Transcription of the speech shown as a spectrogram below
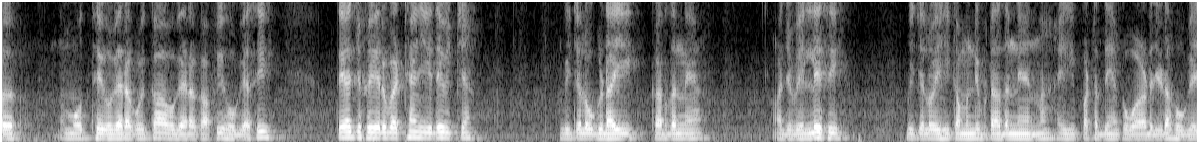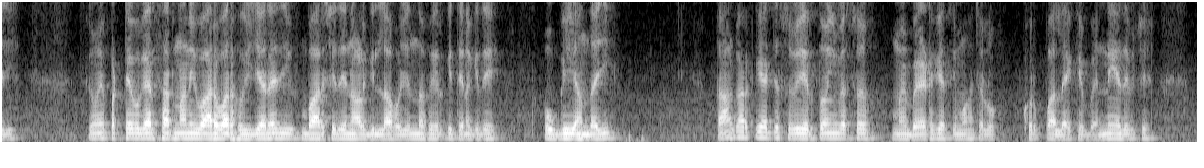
ਮੋਥੇ ਵਗੈਰਾ, ਕੋਈ ਘਾਹ ਵਗੈਰਾ ਕਾਫੀ ਹੋ ਗਿਆ ਸੀ। ਤੇ ਅੱਜ ਫੇਰ ਬੈਠਿਆ ਜੀ ਇਹਦੇ ਵਿੱਚ ਵੀ ਚਲੋ ਗੜਾਈ ਕਰ ਦਿੰਨੇ ਆ। ਅੱਜ ਵਿਹਲੇ ਸੀ ਵੀ ਚਲੋ ਇਹੀ ਕੰਮ ਨਿਪਟਾ ਦਿੰਨੇ ਆ ਨਾ ਇਹੀ ਪੱਟਦੇ ਆ ਕਵਾੜ ਜਿਹੜਾ ਹੋ ਗਿਆ ਜੀ। ਕਿਉਂ ਇਹ ਪੱਟੇ ਵਗੈਰ ਸਰਨਾ ਨਹੀਂ, ਵਾਰ-ਵਾਰ ਹੋਈ ਜਾ ਰਿਹਾ ਜੀ। ਬਾਰਿਸ਼ ਦੇ ਨਾਲ ਗਿੱਲਾ ਹੋ ਜਾਂਦਾ, ਫੇਰ ਕਿਤੇ ਨਾ ਕਿਤੇ ਉੱਗ ਹੀ ਆਂਦਾ ਜੀ। ਤਾਂ ਕਰਕੇ ਅੱਜ ਸਵੇਰ ਤੋਂ ਹੀ ਬਸ ਮੈਂ ਬੈਠ ਗਿਆ ਸੀ, ਮੈਂ ਚਲੋ ਖੁਰਪਾ ਲੈ ਕੇ ਬੈਨੇ ਇਹਦੇ ਵਿੱਚ।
